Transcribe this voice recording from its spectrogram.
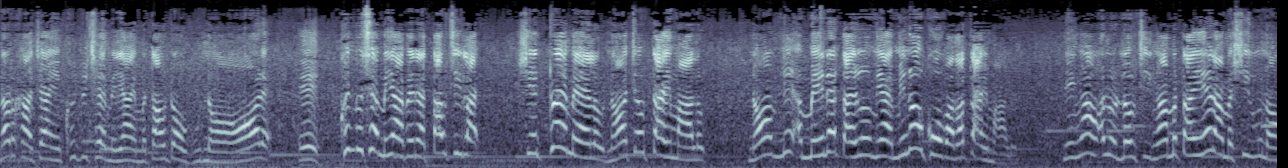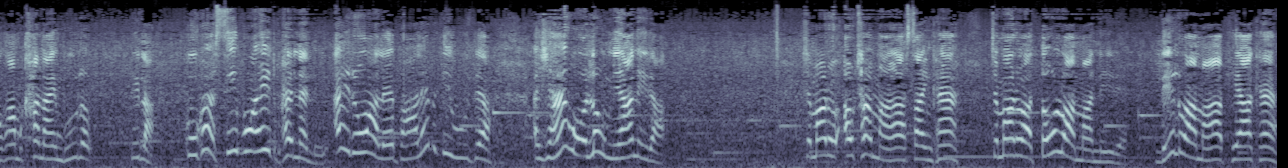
နောက်တစ်ခါကျရင်ခွင့်ပြုချက်မရရင်မတောက်တော့ဘူးနော်တဲ့ဟေးခွင့်ပြုချက်မရဘဲနဲ့တောက်ကြည့်လိုက်ရှင်တွေ့မယ်လို့နော်ကျုပ်တိုင်ပါလို့နော်နင့်အမေနဲ့တိုင်လို့မရရင်မင်းတို့ကိုယ်ပါတော့တိုင်ပါလို့နင်ငါ့ကိုအဲ့လိုလှုပ်ကြည့်ငါမတိုင်ရတာမရှိဘူးနော်ငါမခံနိုင်ဘူးလို့ဒီလားကိုကစီးပွားရေးတစ်ဖက်နဲ့လေအဲ့တုန်းကလည်းဘာလဲမသိဘူးကြာအရန်ကိုအလုံးများနေတာကျမတို့အောက်ထပ်မှာကစိုင်ခန်းကျမတို့ကသုံးလွာမှာနေတယ်လေးလွာမှာကဖျားခန်း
